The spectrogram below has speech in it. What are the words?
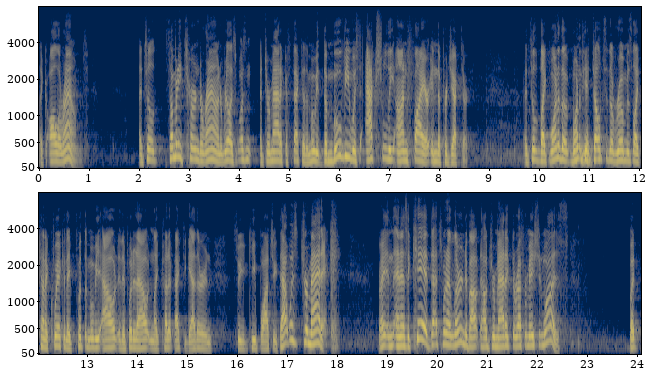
like all around. Until somebody turned around and realized it wasn't a dramatic effect of the movie. The movie was actually on fire in the projector. And so like one of the one of the adults in the room was like kind of quick and they put the movie out and they put it out and like cut it back together and so you could keep watching. That was dramatic. Right? And, and as a kid, that's when I learned about how dramatic the Reformation was. But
